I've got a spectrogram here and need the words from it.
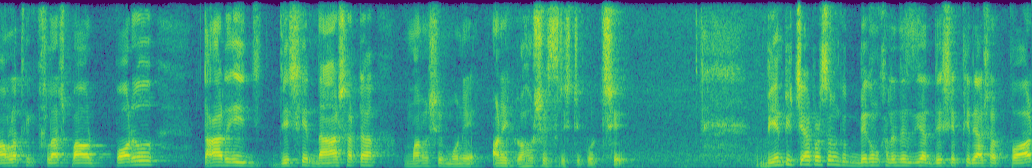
মামলা থেকে খালাস পাওয়ার পরেও তার এই দেশে না আসাটা মানুষের মনে অনেক রহস্যের সৃষ্টি করছে। বিএনপি চেয়ারপারসন বেগম খালেদা জিয়া দেশে ফিরে আসার পর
